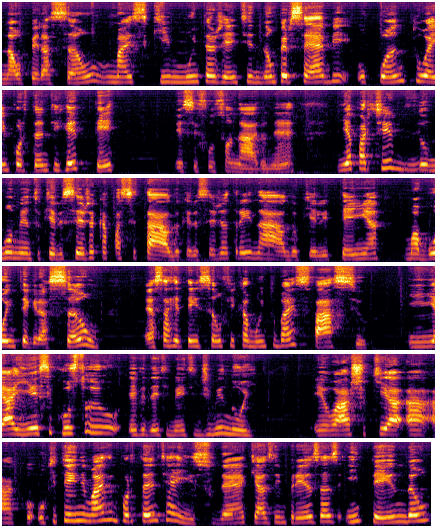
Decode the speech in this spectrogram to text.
na operação, mas que muita gente não percebe o quanto é importante reter esse funcionário, né? E a partir do momento que ele seja capacitado, que ele seja treinado, que ele tenha uma boa integração, essa retenção fica muito mais fácil. E aí esse custo, evidentemente, diminui. Eu acho que a, a, a, o que tem de mais importante é isso, né? Que as empresas entendam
